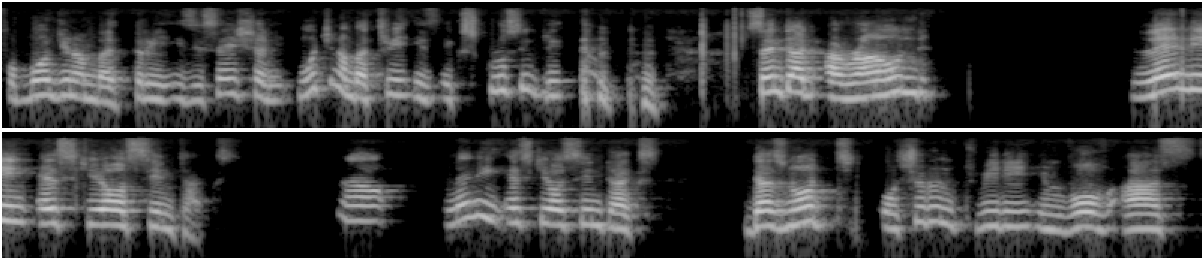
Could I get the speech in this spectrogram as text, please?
for module number three is essentially, module number three is exclusively centered around learning SQL syntax. Now, learning SQL syntax does not or shouldn't really involve us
